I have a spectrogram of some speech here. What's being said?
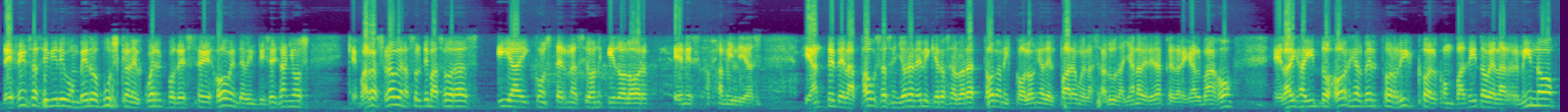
Defensa Civil y bomberos buscan el cuerpo de ese joven de 26 años que fue arrastrado en las últimas horas y hay consternación y dolor en esas familias. Y antes de la pausa, señora Nelly, quiero saludar a toda mi colonia del Páramo de la Salud, allá en la vereda Pedregal Bajo, el ahijadito Jorge Alberto Rico, el compadrito Belarmino,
